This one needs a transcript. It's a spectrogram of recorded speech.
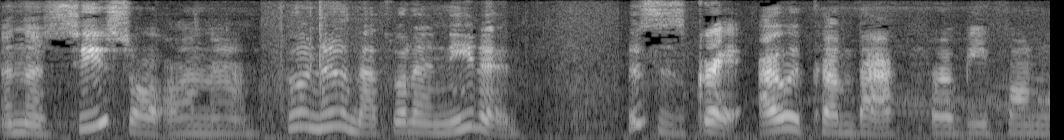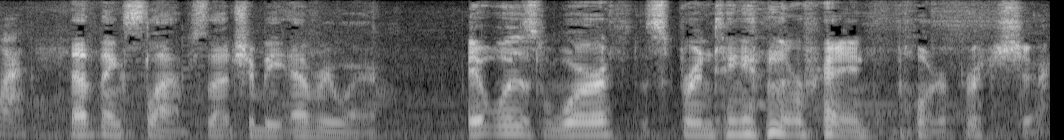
and the sea salt on there. Who knew that's what I needed? This is great. I would come back for a beef on weck. That thing slaps. That should be everywhere. It was worth sprinting in the rain for, for sure.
